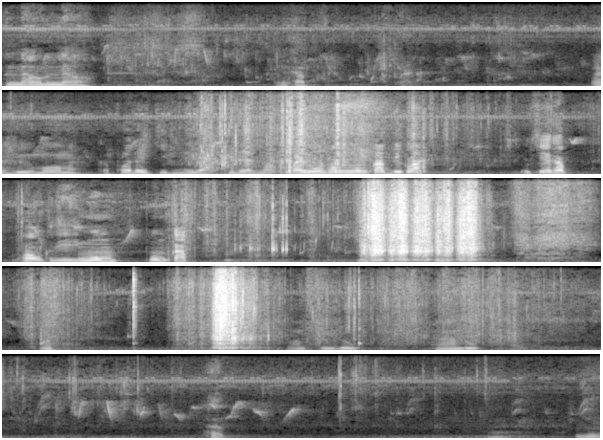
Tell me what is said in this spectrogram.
มันหนาวมันหนาวนะครับไปหือหม้อมาก็พอได้กินได้อยากกินเด่นเนาะไปงุ้มห้องงุ้มกลับดีกว่าโอเคครับพ่อสีงุ้มงุ้มกลับ สองสี่ลูกห้าลูกครับอืม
